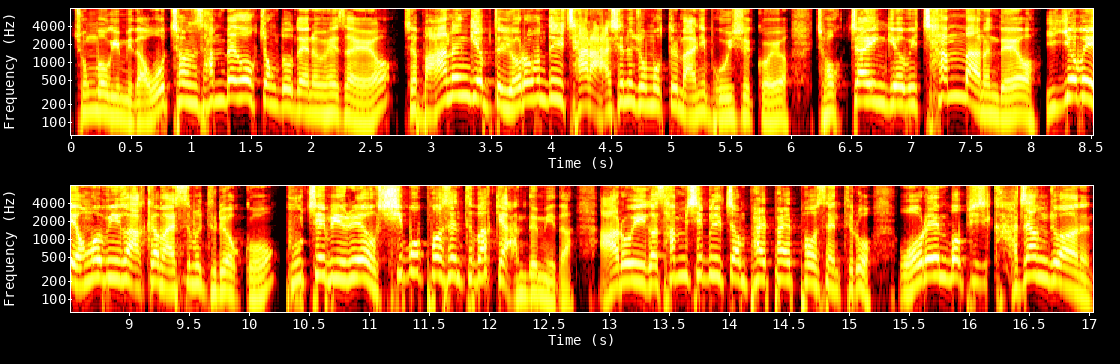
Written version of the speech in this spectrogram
종목입니다. 5,300억 정도 되는 회사예요. 자, 많은 기업들 여러분들이 잘 아시는 종목들 많이 보이실 거예요. 저 적자인 기업이 참 많은데요. 이 기업의 영업이익은 아까 말씀을 드렸고 부채 비율이요 15%밖에 안 됩니다. ROE가 31.88%로 워렌 버핏이 가장 좋아하는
